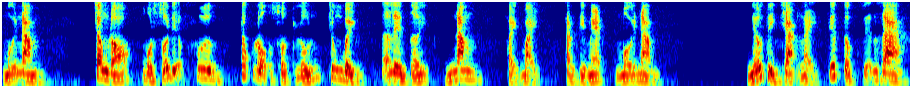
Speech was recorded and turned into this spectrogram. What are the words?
mỗi năm. Trong đó, một số địa phương tốc độ sụt lún trung bình đã lên tới 5,7 cm mỗi năm. Nếu tình trạng này tiếp tục diễn ra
